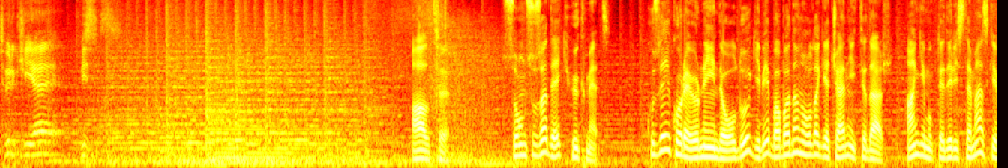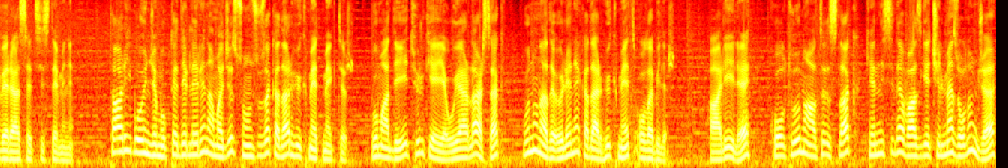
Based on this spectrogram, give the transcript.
Türkiye biziz. 6. Sonsuza dek hükmet. Kuzey Kore örneğinde olduğu gibi babadan oğula geçen iktidar. Hangi muktedir istemez ki veraset sistemini? Tarih boyunca muktedirlerin amacı sonsuza kadar hükmetmektir. Bu maddeyi Türkiye'ye uyarlarsak bunun adı ölene kadar hükmet olabilir. Haliyle koltuğun altı ıslak, kendisi de vazgeçilmez olunca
